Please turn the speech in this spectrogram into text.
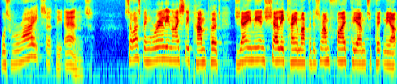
was right at the end. So I was being really nicely pampered. Jamie and Shelley came up, was around 5 p.m. to pick me up.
